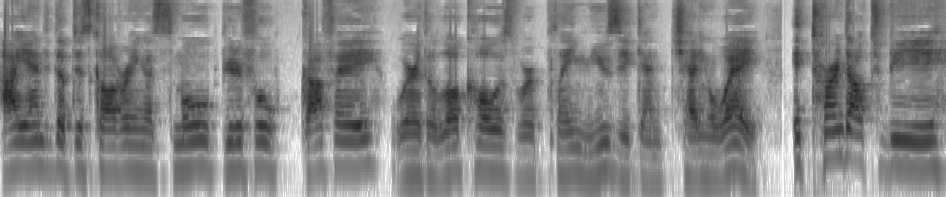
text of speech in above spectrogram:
I ended up discovering a small, beautiful cafe where the locals were playing music and chatting away. It turned out to be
